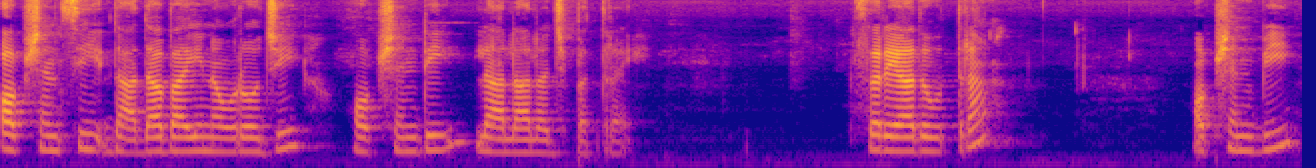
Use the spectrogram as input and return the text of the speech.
Option C, Dadabhai Naoroji. Option D, Lala Lajpat Rai. ಸರಿಯಾದ ಉತ್ತರ? ಆಪ್ಷನ್ ಬಿ,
